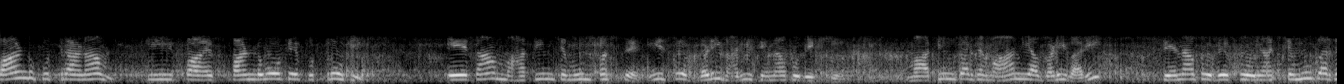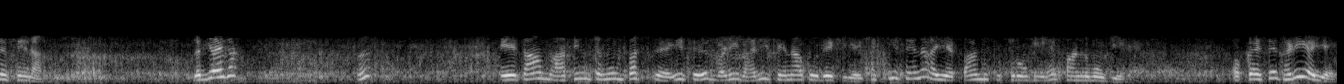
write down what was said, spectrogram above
पांडु पुत्राणाम की पांडवों के पुत्रों की एताम महातीम चमूम पस्य इस बड़ी भारी सेना को देखिए। महातीम कर से महान या बड़ी भारी सेना को देखो। यहाँ चमू कर से सेना। लग जाएगा? हा? एताम महातीम चमूम पस्य इस बड़ी भारी सेना को देखिए किसकी सेना? ये पांडु पुत्रों की है, पांडवों की है। और कैसे खड़ी है ये?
